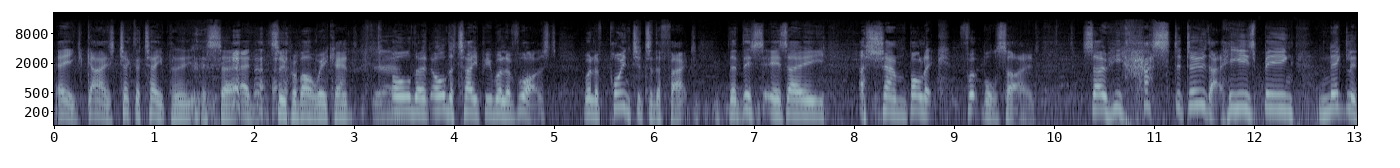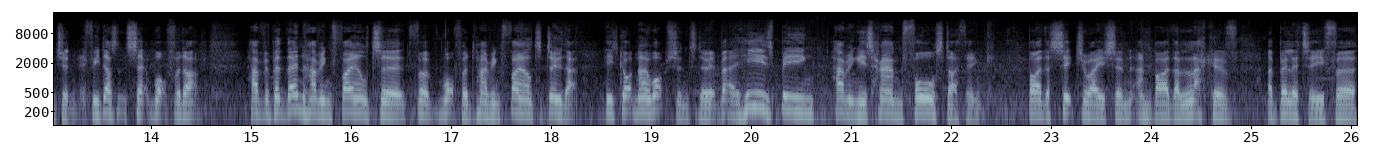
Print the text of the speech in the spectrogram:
Hey guys, check the tape. It's uh, Super Bowl weekend. All the all the tape he will have watched will have pointed to the fact that this is a a shambolic football side. So he has to do that. He is being negligent if he doesn't set Watford up. But then having failed to for Watford having failed to do that, he's got no option to do it. But he is being having his hand forced, I think, by the situation and by the lack of ability for,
